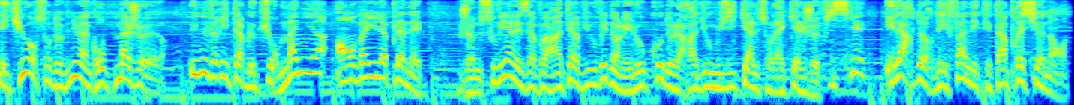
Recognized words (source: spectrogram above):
Les Cures sont devenus un groupe majeur. Une véritable cure mania a envahi la planète. Je me souviens les avoir interviewés dans les locaux de la radio musicale sur laquelle je officiais, et l'ardeur des fans était impressionnante.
